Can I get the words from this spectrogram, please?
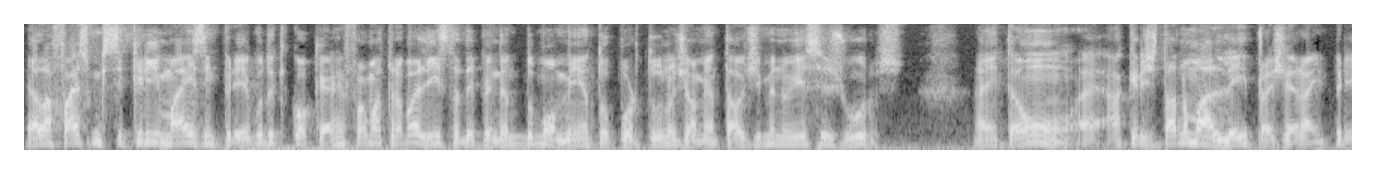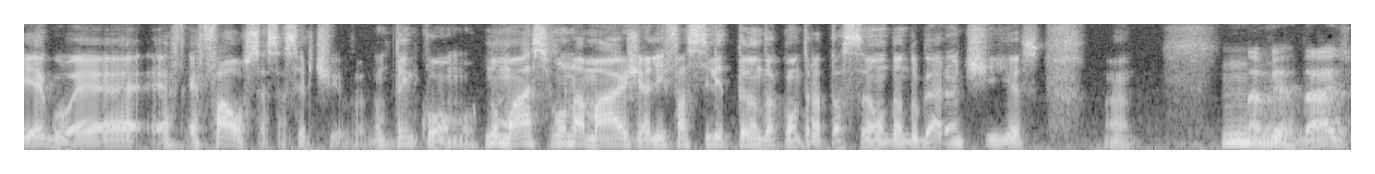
ela faz com que se crie mais emprego do que qualquer reforma trabalhista, dependendo do momento oportuno de aumentar ou diminuir esses juros. É, então, é, acreditar numa lei para gerar emprego é, é, é falsa essa assertiva. Não tem como. No máximo, na margem ali, facilitando a contratação, dando garantias. Né? Uhum. Na verdade,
